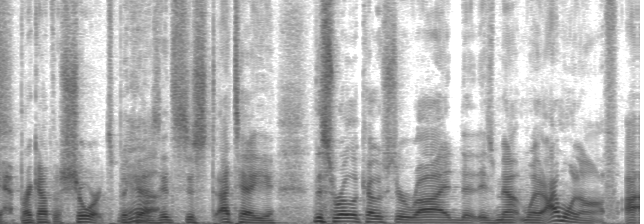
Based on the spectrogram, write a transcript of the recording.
Yeah, break out the shorts because Yeah. it's just I tell you, this roller coaster ride that is mountain weather. I want off. I,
